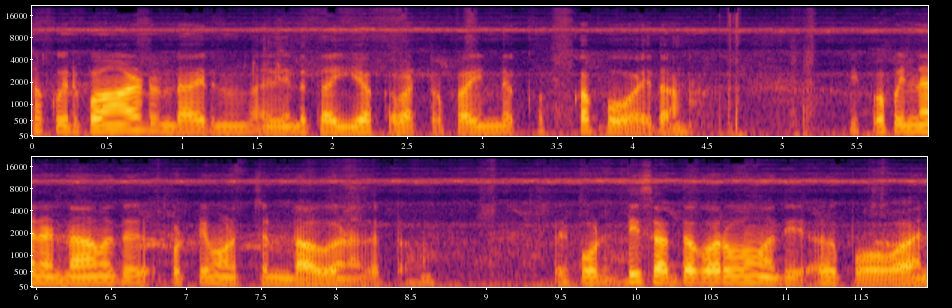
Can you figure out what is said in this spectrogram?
ഇതൊക്കെ ഒരുപാടുണ്ടായിരുന്നു. ഇതിന്റെ തയ്യൊക്കെ ബട്ടർഫ്ലൈന്റെ ഒക്കെ പോയതാണ്. ഇപ്പോൾ പിന്നെ രണ്ടാമത് പൊട്ടി മുളച്ചുണ്ടാവുകയാണ് കേട്ടോ ഒരു പൊടി ശ്രദ്ധ കുറവ് മതി അത് പോവാൻ.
